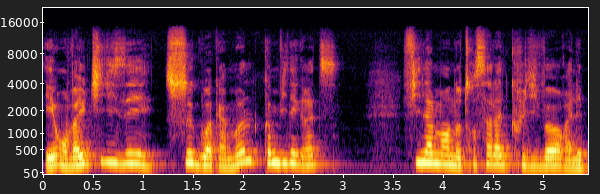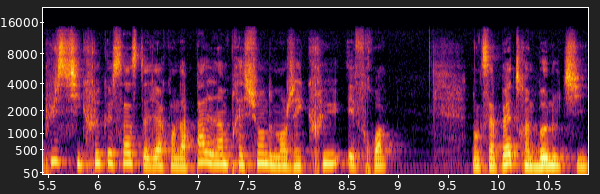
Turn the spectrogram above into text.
et on va utiliser ce guacamole comme vinaigrette. Finalement, notre salade crudivore, elle est plus si crue que ça, c'est-à-dire qu'on n'a pas l'impression de manger cru et froid. Donc ça peut être un bon outil.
